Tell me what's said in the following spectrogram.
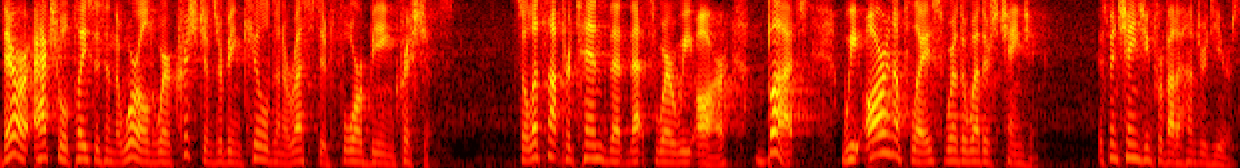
there are actual places in the world where Christians are being killed and arrested for being Christians. So let's not pretend that that's where we are, but we are in a place where the weather's changing. It's been changing for about 100 years,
